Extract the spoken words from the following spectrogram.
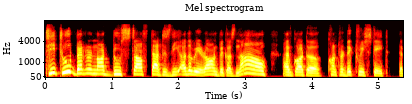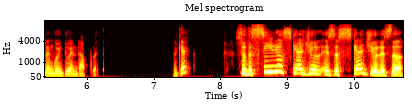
T2 better not do stuff that is the other way around because now I've got a contradictory state that I'm going to end up with. Okay? So the serial schedule is the schedule, is the,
